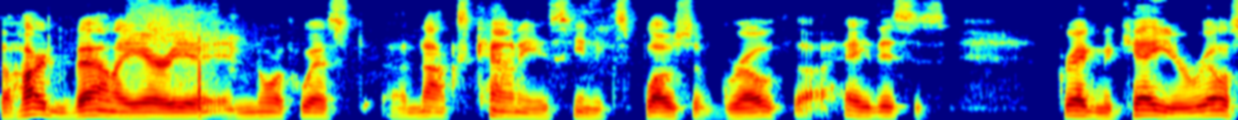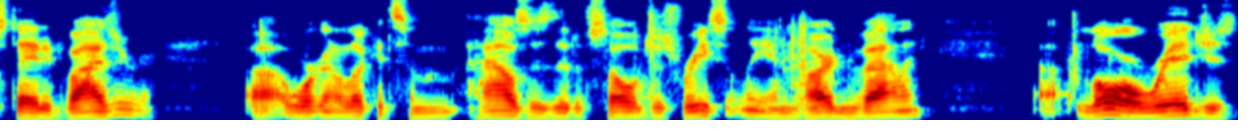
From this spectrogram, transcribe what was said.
The Hardin Valley area in northwest uh, Knox County has seen explosive growth. Uh, hey, this is Greg Mackay, your real estate advisor. Uh, we're going to look at some houses that have sold just recently in Hardin Valley. Uh, Laurel Ridge is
